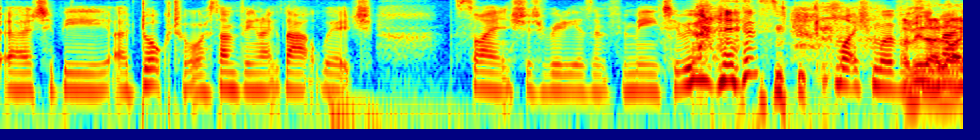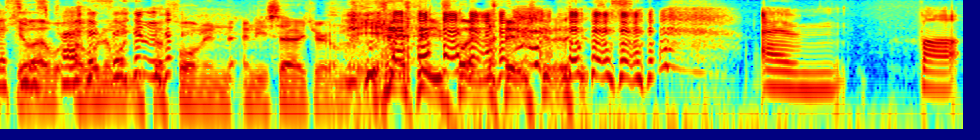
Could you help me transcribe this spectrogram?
uh, to be a doctor or something like that which science just really isn't for me to be honest much more of a I mean, I like humanities you. I, I wouldn't want you performing any surgery on me. at any point, no. um, but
